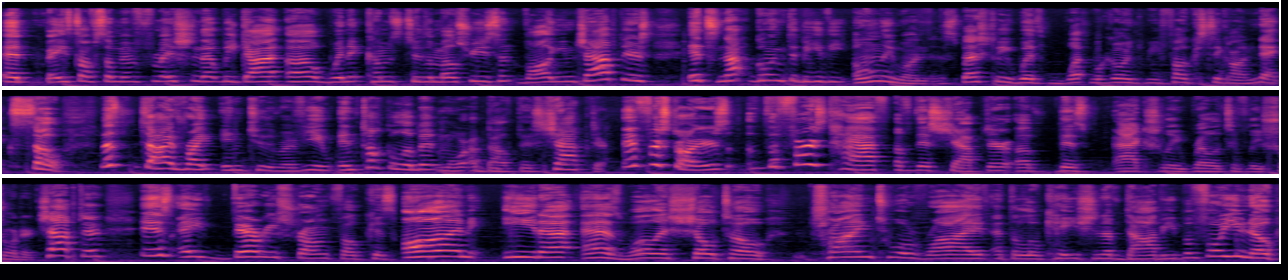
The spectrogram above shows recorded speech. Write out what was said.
and based off some information that we got uh, when it comes to the most recent volume chapters, it's not going to be the only one, especially with what we're going to be focusing on next. So let's dive right into the review and talk a little bit more about this chapter. And for starters, the first half of this chapter, of this actually relatively shorter chapter, is a very strong focus on Iida as well as Shoto trying to arrive at the location of Dabi before you know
